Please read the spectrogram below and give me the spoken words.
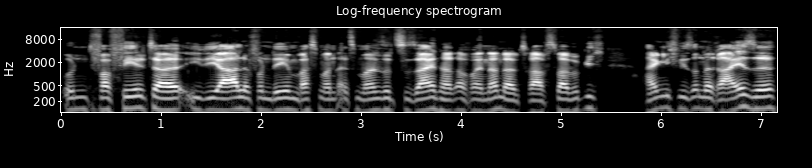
und verfehlter Ideale von dem, was man als Mann so zu sein hat, aufeinander traf. Es war wirklich eigentlich wie so eine Reise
